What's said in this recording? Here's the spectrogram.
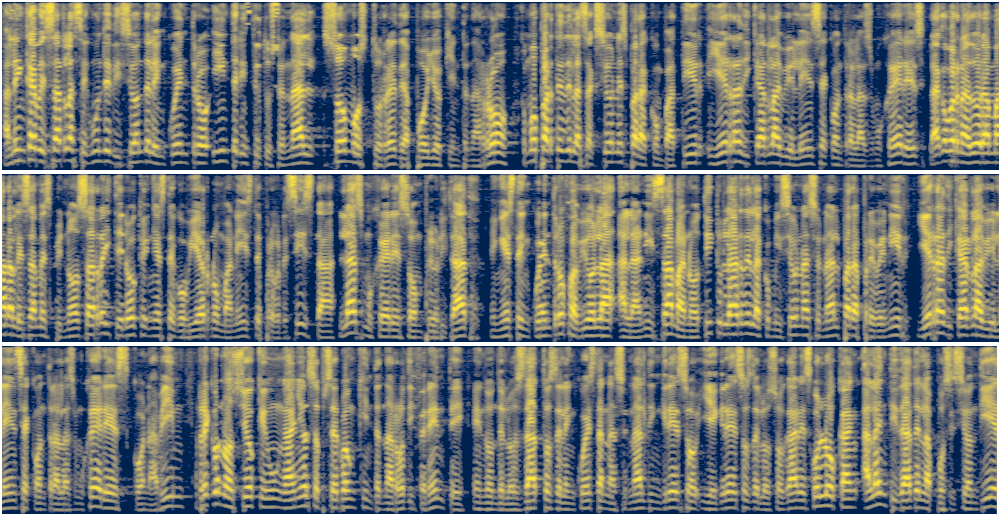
Al encabezar la segunda edición del encuentro interinstitucional Somos tu red de apoyo Quintana Roo, como parte de las acciones para combatir y erradicar la violencia contra las mujeres, la gobernadora Mara Lezama Espinosa reiteró que en este gobierno humanista y progresista, las mujeres son prioridad. En este encuentro, Fabiola Alani Sámano, titular de la Comisión Nacional para Prevenir y Erradicar la Violencia contra las Mujeres, CONAVIM, reconoció que en un año se observa un Quintana Roo diferente, en donde los datos de la encuesta nacional de ingreso y egresos de los hogares colocan a la entidad en la posición 10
